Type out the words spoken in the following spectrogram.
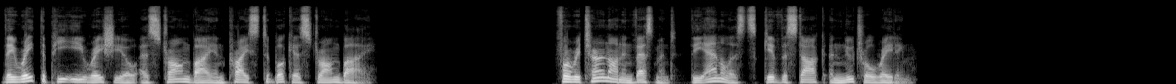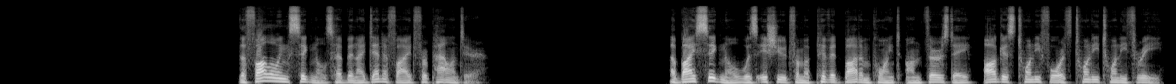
They rate the PE ratio as strong buy and price to book as strong buy. For return on investment, the analysts give the stock a neutral rating. The following signals have been identified for Palantir. A buy signal was issued from a pivot bottom point on Thursday, August 24, 2023,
